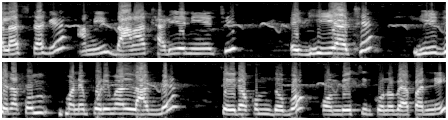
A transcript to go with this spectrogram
এলাচটাকে আমি দানা ছাড়িয়ে নিয়েছি। এই ঘি আছে। ঘি যেরকম মানে পরিমাণ লাগবে সেই রকম দেবো। কম বেশির কোনো ব্যাপার নেই।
